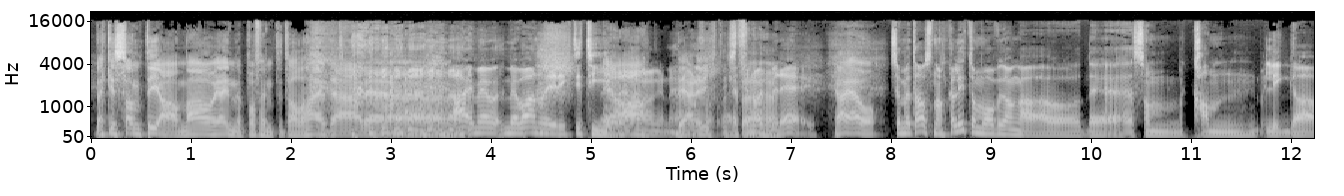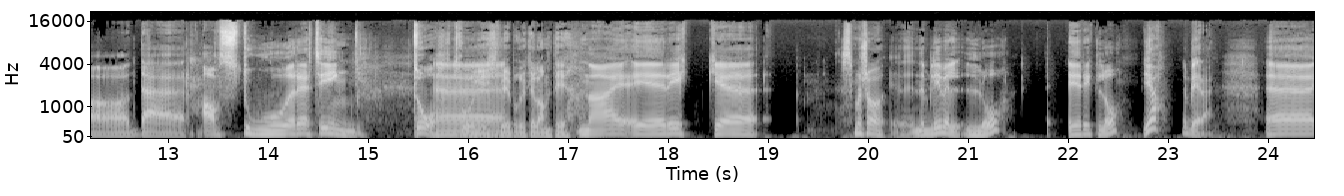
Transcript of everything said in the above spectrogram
Det er ikke Santiana og jeg er inne på 50-tallet her. Det er uh... Nei, vi, vi var nå i riktig tid. Ja, gangen, det er det viktigste. Jeg er fornøyd med det. jeg. Ja, jeg også. Så vi tar og snakker litt om overganger og det som kan ligge der av store ting. Da tror jeg ikke vi bruker lang tid. Nei, Erik eh, Skal vi se, det blir vel Lå? Erik Lå? Ja, det blir det. Eh,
